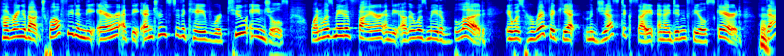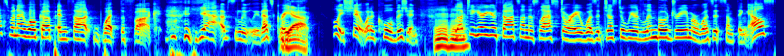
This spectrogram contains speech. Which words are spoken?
Hovering about 12 feet in the air at the entrance to the cave were two angels. One was made of fire and the other was made of blood. It was horrific yet majestic sight, and I didn't feel scared. That's when I woke up and thought, what the fuck? yeah, absolutely. That's great. Yeah. Holy shit, what a cool vision. Mm-hmm. Love to hear your thoughts on this last story. Was it just a weird limbo dream or was it something else?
